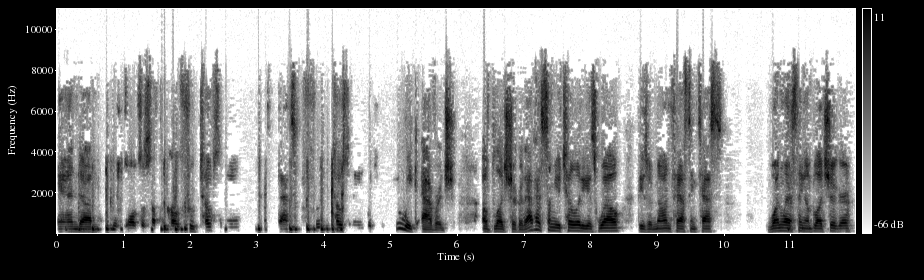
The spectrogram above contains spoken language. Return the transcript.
And um, there's also something called fructosamine. That's fructosamine, which is a two-week average of blood sugar. That has some utility as well. These are non-fasting tests. One last thing on blood sugar.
